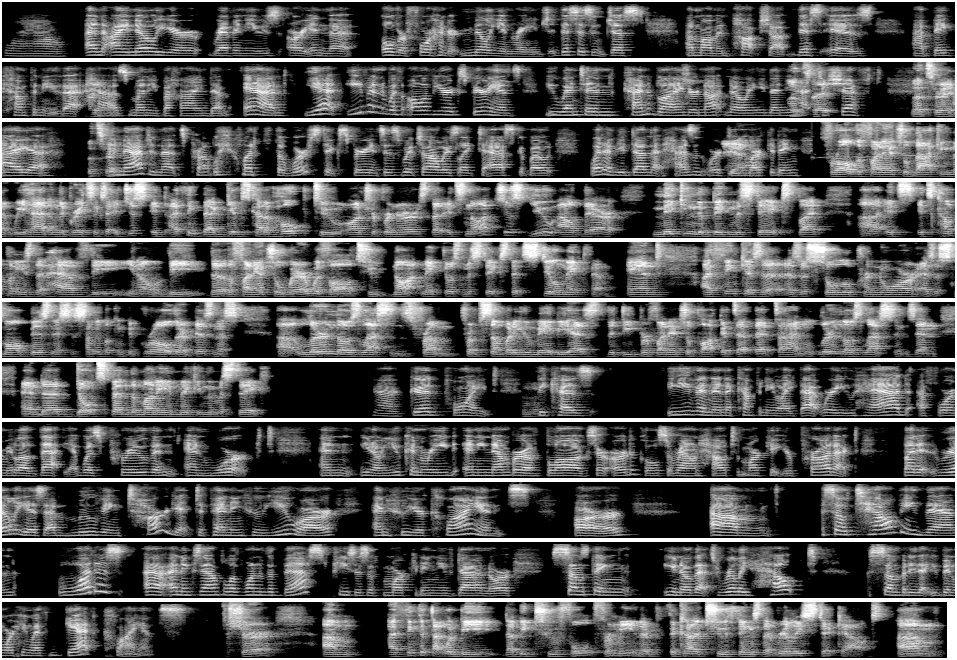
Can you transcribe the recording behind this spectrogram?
Wow. And I know your revenues are in the over 400 million range. This isn't just a mom and pop shop. This is a big company that yeah. has money behind them. And yet, even with all of your experience, you went in kind of blind or not knowing, and then you That's had right. to shift. That's right. I uh, that's right. Imagine that's probably one of the worst experiences, which I always like to ask about. What have you done that hasn't worked yeah. in marketing? For all the financial backing that we had and the great success, it just, it, I think that gives kind of hope to entrepreneurs that it's not just you out there making the big mistakes, but uh, it's it's companies that have the you know the, the the financial wherewithal to not make those mistakes that still make them and I think as a as a solopreneur, as a small business, as somebody looking to grow their business, uh, learn those lessons from from somebody who maybe has the deeper financial pockets at that time. Learn those lessons and and uh, don't spend the money in making the mistake. Yeah, good point. Mm-hmm. Because even in a company like that, where you had a formula that was proven and worked, and you know you can read any number of blogs or articles around how to market your product but it really is a moving target depending who you are and who your clients are. Um, so tell me then what is uh, an example of one of the best pieces of marketing you've done or something you know that's really helped somebody that you've been working with get clients? Sure. Um, I think that that would be that'd be twofold for me. They're the kind of two things that really stick out. Um,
